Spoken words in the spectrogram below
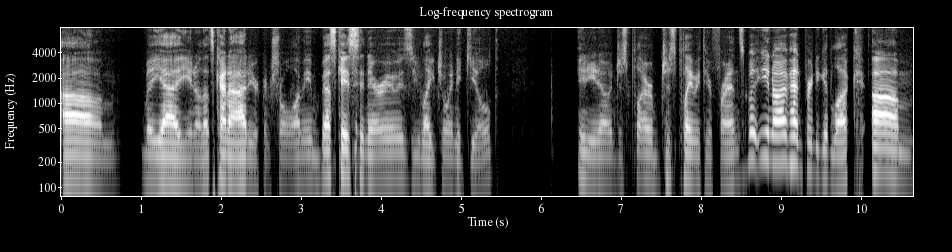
Um, but yeah, you know that's kind of out of your control. I mean, best case scenario is you like join a guild and you know just play or just play with your friends. But you know, I've had pretty good luck. Um,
